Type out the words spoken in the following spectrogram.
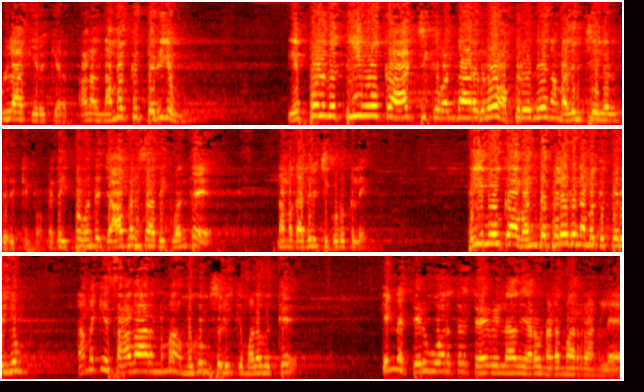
உள்ளாக்கி இருக்கிறது ஆனால் நமக்கு தெரியும் எப்பொழுது திமுக ஆட்சிக்கு வந்தார்களோ அப்பொழுதே நாம் அதிர்ச்சியில் இருந்து இருக்கின்றோம். இதை இப்ப வந்து ஜாஃபர் சாதிக் வந்து நமக்கு அதிர்ச்சி கொடுக்கல. திமுக வந்த பிறகு நமக்கு தெரியும். நமக்கே சாதாரணமா முகம் சுழிக்கும் அளவுக்கு என்ன தெருவோரத்தில் தேவையில்லாத யாரோ நடமாடுறாங்களே?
